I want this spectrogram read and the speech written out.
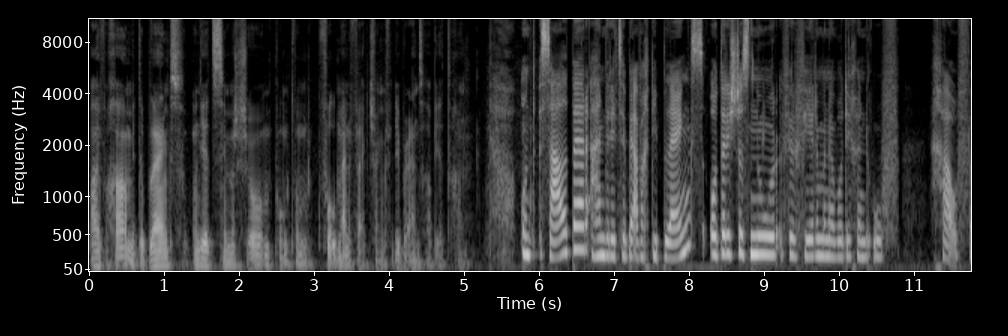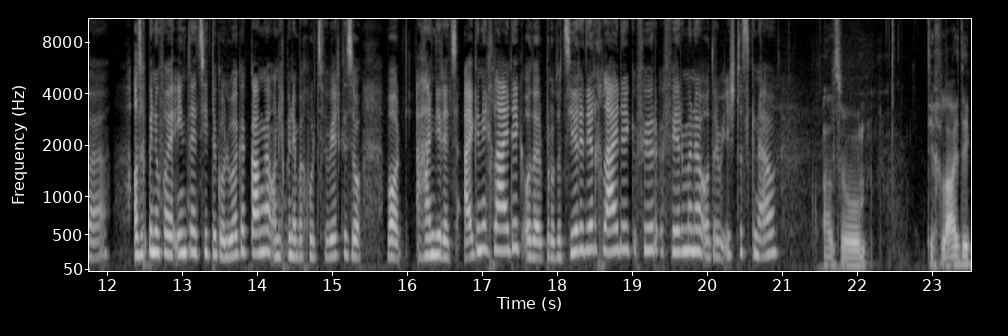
einfach, an mit den Blanks und jetzt sind wir schon am Punkt, wo wir Full Manufacturing für die Brands anbieten können. Und selber haben ihr jetzt eben einfach die Blanks oder ist das nur für Firmen, die die können aufkaufen können? Also ich bin auf eurer Internetseite schauen gegangen und ich bin eben kurz verwirrt so, warte, habt ihr jetzt eigene Kleidung oder produziert ihr Kleidung für Firmen oder wie ist das genau? Also die Kleidung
